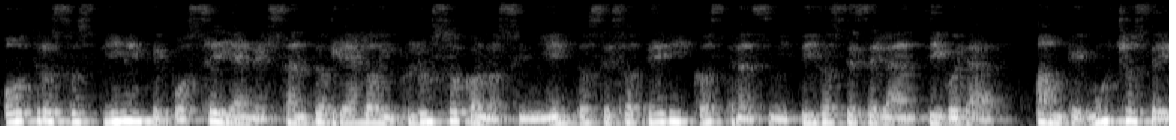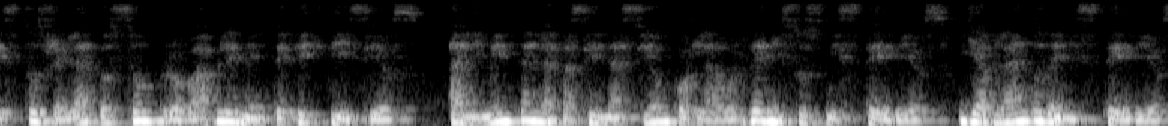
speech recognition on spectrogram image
Otros sostienen que poseían el santo grial o incluso conocimientos esotéricos transmitidos desde la antigüedad, aunque muchos de estos relatos son probablemente ficticios alimentan la fascinación por la orden y sus misterios. Y hablando de misterios,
